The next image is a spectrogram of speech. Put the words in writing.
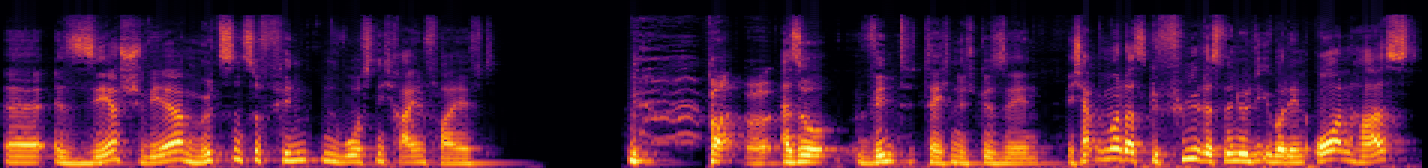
äh, sehr schwer, Mützen zu finden, wo es nicht reinpfeift. Äh, Also windtechnisch gesehen. Ich habe immer das Gefühl, dass wenn du die über den Ohren hast,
